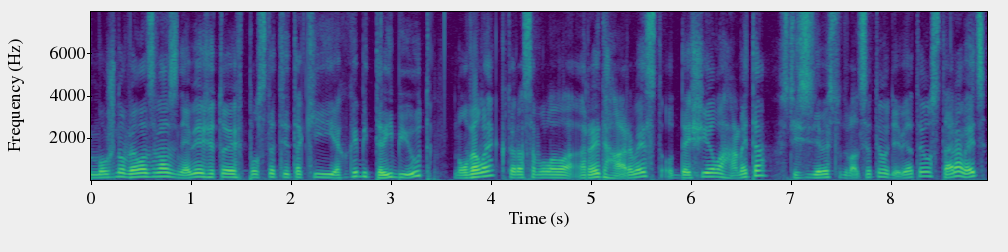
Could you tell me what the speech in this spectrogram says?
možno veľa z vás nevie, že to je v podstate taký ako keby tribute novele, ktorá sa volala Red Harvest od Deshiela Hameta z 1929. stará vec,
